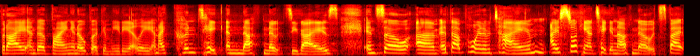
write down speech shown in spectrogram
but I end up buying a notebook immediately, and I couldn't take enough notes, you guys. And so, um, at that point of time, I still can't take enough notes, but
